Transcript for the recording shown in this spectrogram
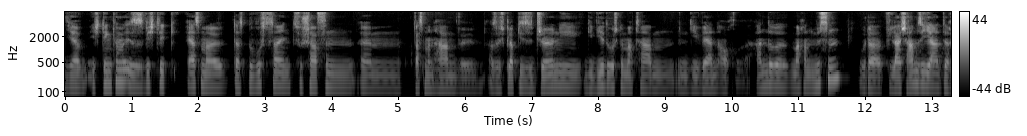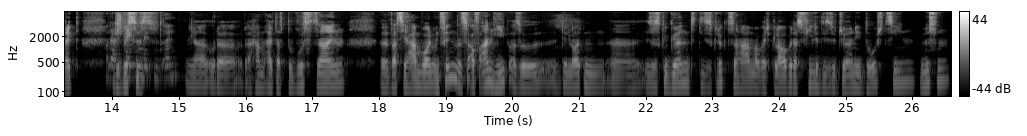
Ja, ich denke, es ist wichtig, erstmal das Bewusstsein zu schaffen, ähm, was man haben will. Also ich glaube, diese Journey, die wir durchgemacht haben, die werden auch andere machen müssen. Oder vielleicht haben sie ja direkt oder gewisses, ja, oder, oder haben halt das Bewusstsein, äh, was sie haben wollen und finden es auf Anhieb. Also äh, den Leuten äh, ist es gegönnt, dieses Glück zu haben, aber ich glaube, dass viele diese Journey durchziehen müssen,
